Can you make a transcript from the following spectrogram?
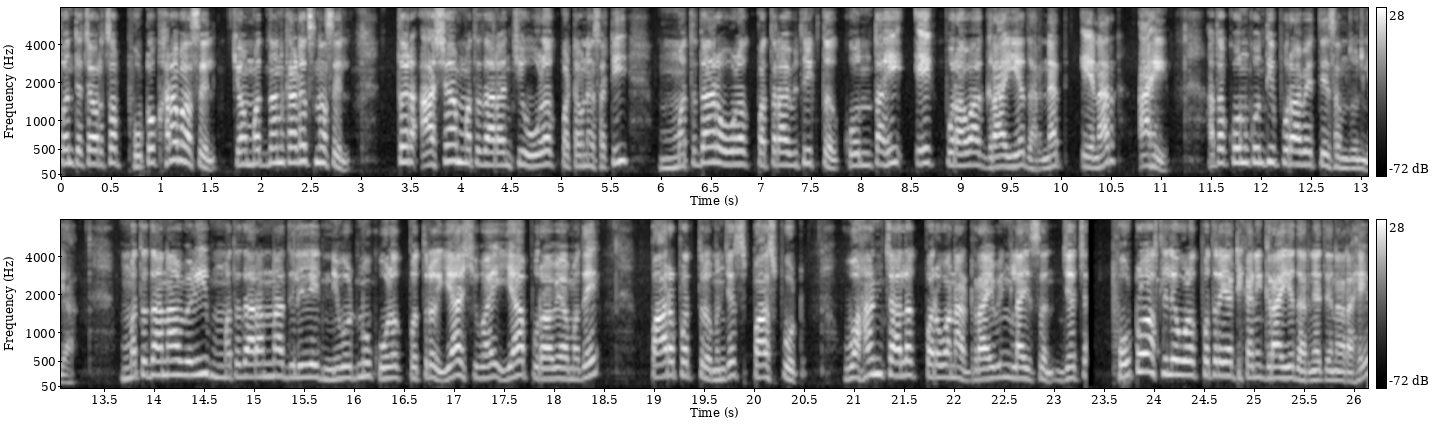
पण त्याच्यावरचा फोटो खराब असेल किंवा मतदान कार्डच नसेल तर अशा मतदारांची ओळख पटवण्यासाठी मतदार ओळखपत्राव्यतिरिक्त कोणताही एक पुरावा ग्राह्य धरण्यात येणार आहे. आता कोणकोणती पुरावे ते समजून घ्या. मतदानावेळी मतदारांना दिलेले निवडणूक ओळखपत्र याशिवाय या पुराव्यामध्ये पारपत्र म्हणजेच पासपोर्ट वाहन चालक परवाना ड्रायव्हिंग लायसन ज्याच्या फोटो असलेले ओळखपत्र या ठिकाणी ग्राह्य धरण्यात येणार आहे.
